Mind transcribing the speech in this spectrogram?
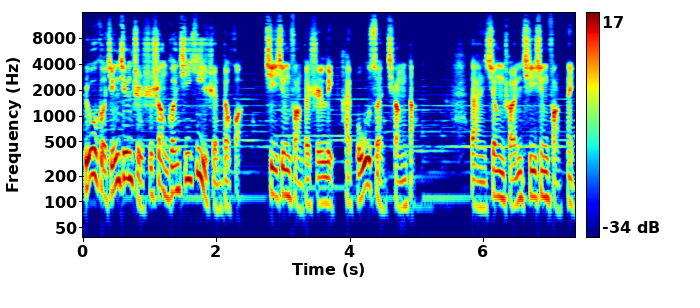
如果仅仅只是上官姬一人的话，七星坊的实力还不算强大，但相传七星坊内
